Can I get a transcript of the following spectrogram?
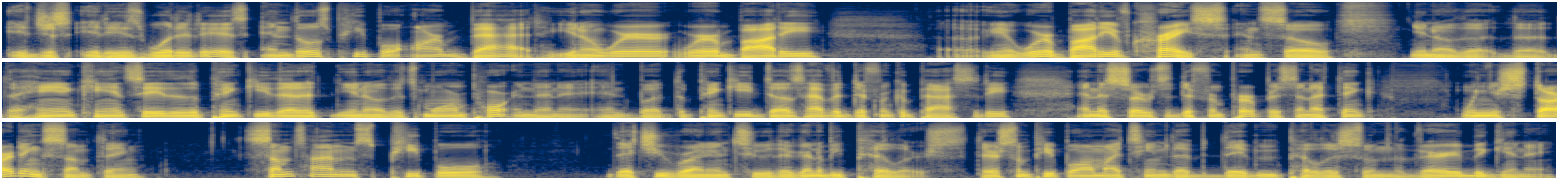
it just it is what it is. And those people aren't bad. You know, we're we're a body uh, you know we're a body of Christ, and so you know the the the hand can't say to the pinky that it, you know that's more important than it, and but the pinky does have a different capacity and it serves a different purpose. And I think when you're starting something, sometimes people that you run into they're going to be pillars. There's some people on my team that they've been pillars from the very beginning.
